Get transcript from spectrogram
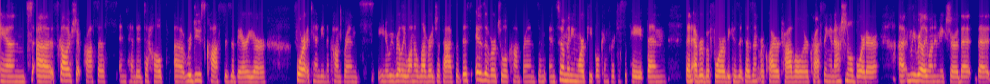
and uh, scholarship process intended to help uh, reduce cost as a barrier for attending the conference. You know, we really want to leverage the fact that this is a virtual conference and, and so many more people can participate than than ever before because it doesn't require travel or crossing a national border. Uh, and we really want to make sure that that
